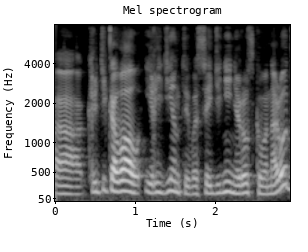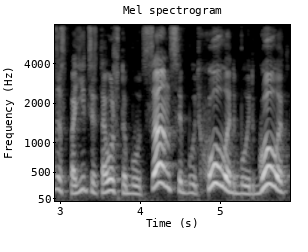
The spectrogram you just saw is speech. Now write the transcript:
а, критиковал ириденты воссоединения русского народа с позиции того, что будут санкции, будет холод, будет голод,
